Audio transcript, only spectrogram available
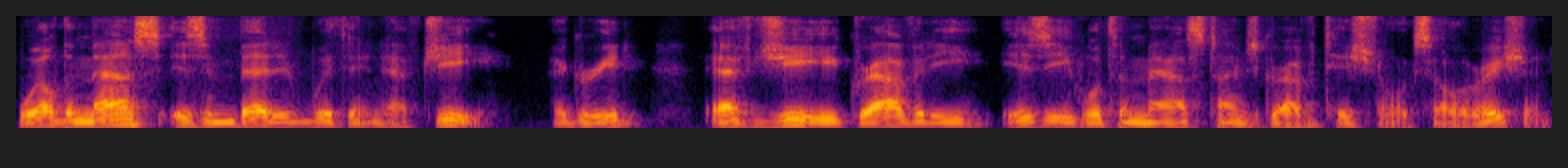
Well, the mass is embedded within Fg. Agreed? Fg, gravity, is equal to mass times gravitational acceleration.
